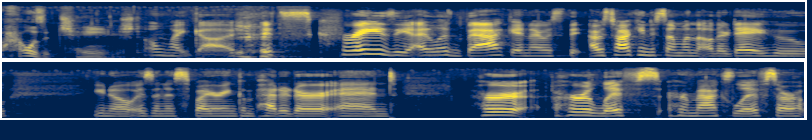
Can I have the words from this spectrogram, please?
how, how has it changed? Oh my gosh, it's crazy. I look back and I was th- I was talking to someone the other day who, you know, is an aspiring competitor and her her lifts, her max lifts are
